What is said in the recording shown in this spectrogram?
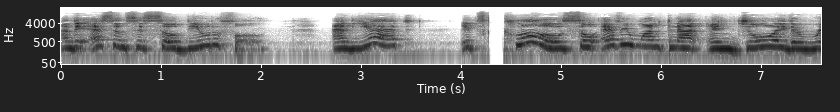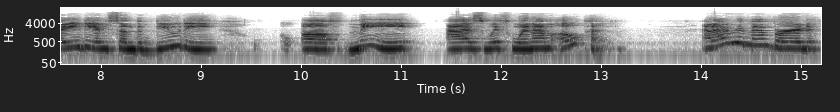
and the essence is so beautiful. And yet, it's closed so everyone cannot enjoy the radiance and the beauty of me as with when I'm open. And I remembered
